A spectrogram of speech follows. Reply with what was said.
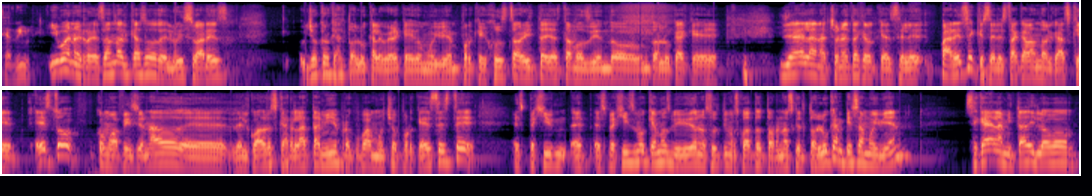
terrible. Y bueno, y regresando al caso de Luis Suárez, yo creo que al Toluca le hubiera caído muy bien porque justo ahorita ya estamos viendo un Toluca que ya la Nachoneta creo que se le parece que se le está acabando el gas. Que esto, como aficionado del cuadro Escarlata, a mí me preocupa mucho porque es este eh, espejismo que hemos vivido en los últimos cuatro torneos. Que el Toluca empieza muy bien, se cae en la mitad y luego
